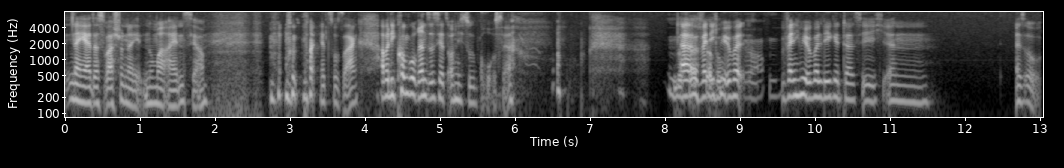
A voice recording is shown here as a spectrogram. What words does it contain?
Naja, das war schon eine Nummer eins, ja. Muss man jetzt so sagen. Aber die Konkurrenz ist jetzt auch nicht so groß, ja. Das Äh, heißt wenn, ich also, mir über, ja, wenn ich mir überlege, dass ich in, also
